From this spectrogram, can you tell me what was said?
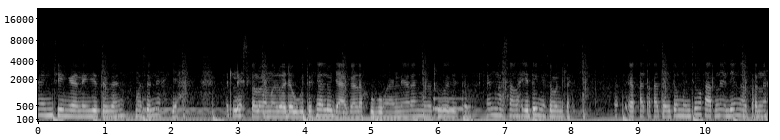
anjing kan gitu kan. Maksudnya ya at least kalau emang lu ada butuhnya lu jagalah hubungannya kan menurut gue gitu. Kan masalah itunya sebenarnya. Ya kata-kata itu muncul karena dia nggak pernah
